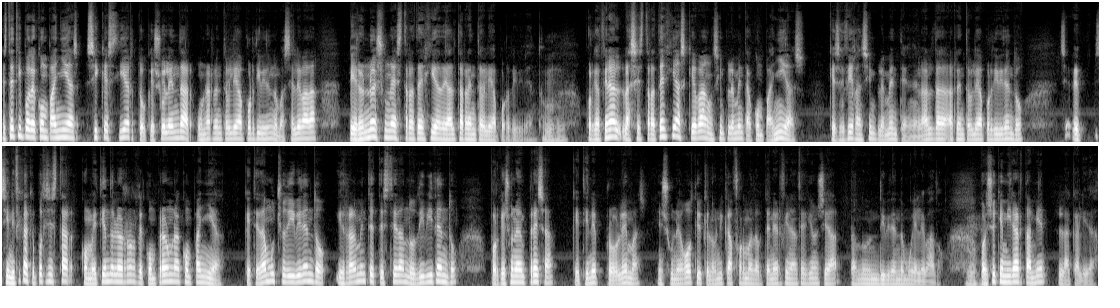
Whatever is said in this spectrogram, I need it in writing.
Este tipo de compañías sí que es cierto que suelen dar una rentabilidad por dividendo más elevada, pero no es una estrategia de alta rentabilidad por dividendo. Porque al final las estrategias que van simplemente a compañías que se fijan simplemente en la alta rentabilidad por dividendo, eh, significa que puedes estar cometiendo el error de comprar una compañía que te da mucho dividendo y realmente te esté dando dividendo porque es una empresa que tiene problemas en su negocio y que la única forma de obtener financiación sea dando un dividendo muy elevado. Por eso hay que mirar también la calidad.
